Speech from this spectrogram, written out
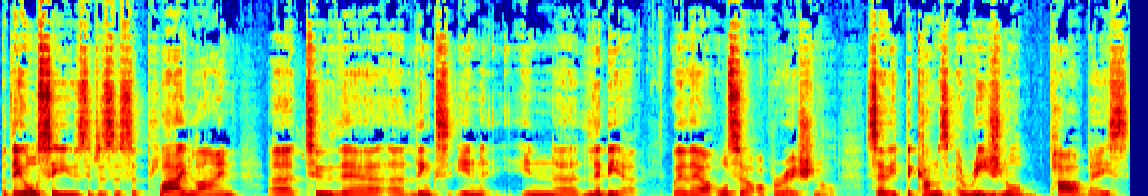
but they also use it as a supply line uh, to their links in in Libya, where they are also operational. So it becomes a regional power base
